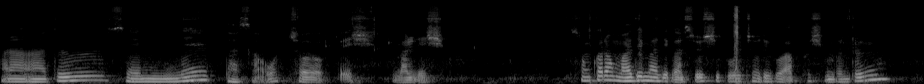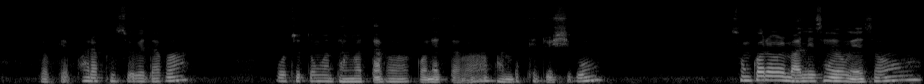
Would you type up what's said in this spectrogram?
하나 둘 셋 넷 다섯 5초 빼시 말리시고 손가락 마디마디가 쑤시고 저리고 아프신 분들 이렇게 파라핀 속에다가 5초 동안 담갔다가 꺼냈다가 반복해 주시고 손가락을 많이 사용해서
